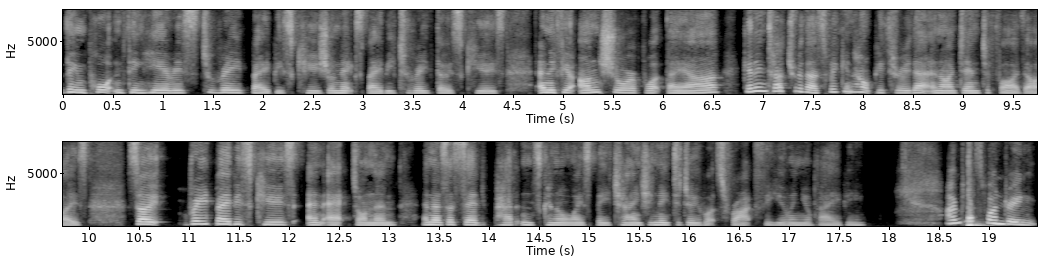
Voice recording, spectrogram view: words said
the important thing here is to read baby's cues, your next baby to read those cues. And if you're unsure of what they are, get in touch with us. We can help you through that and identify those. So read baby's cues and act on them. And as I said, patterns can always be changed. You need to do what's right for you and your baby. I'm just wondering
